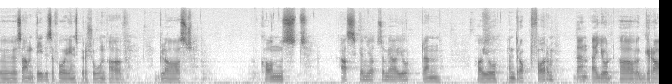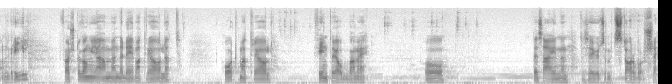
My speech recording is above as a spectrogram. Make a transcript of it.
Eh, samtidigt så får jag inspiration av glaskonst. Asken som jag har gjort, den har ju en droppform. Den är gjord av granvril. Första gången jag använder det materialet. Hårt material, fint att jobba med. Och designen, det ser ut som ett Star Wars-skepp.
